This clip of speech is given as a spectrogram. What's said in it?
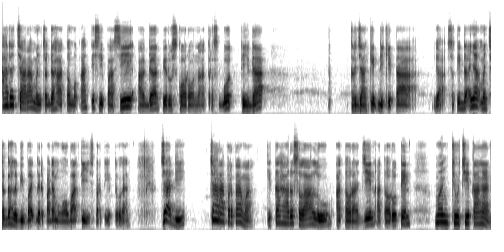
ada cara mencegah atau mengantisipasi agar virus corona tersebut tidak terjangkit di kita. Ya, setidaknya mencegah lebih baik daripada mengobati seperti itu kan. Jadi, cara pertama, kita harus selalu atau rajin atau rutin mencuci tangan.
